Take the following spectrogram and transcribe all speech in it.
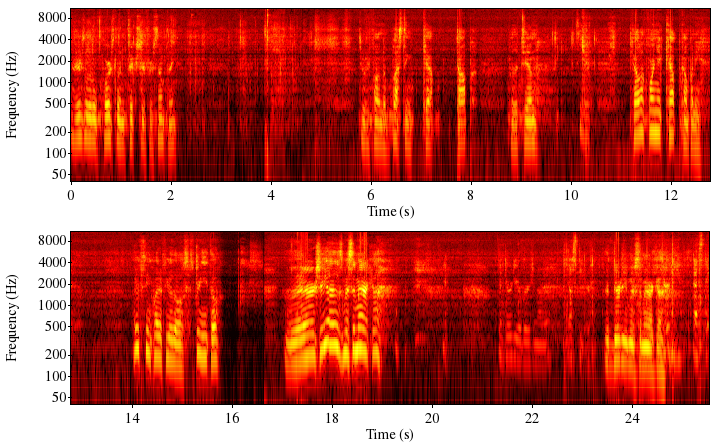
There's a little porcelain fixture for something. Julie found a blasting cap top for the tin. California Cap Company. We've seen quite a few of those. It's pretty neat though. There she is, Miss America. The dirtier version of it. Dustier. The dirty Miss America. Dirty. Dusty.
